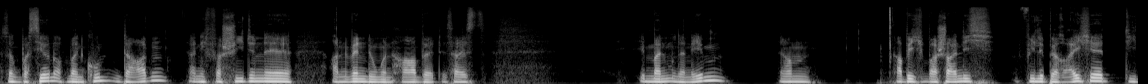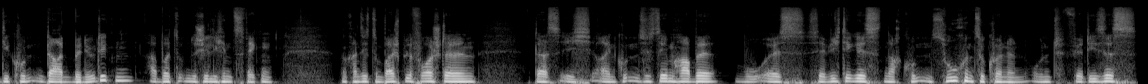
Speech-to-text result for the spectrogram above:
sagen, basierend auf meinen Kundendaten eigentlich verschiedene Anwendungen habe. Das heißt, in meinem Unternehmen ähm, habe ich wahrscheinlich viele Bereiche, die die Kundendaten benötigen, aber zu unterschiedlichen Zwecken. Man kann sich zum Beispiel vorstellen, dass ich ein Kundensystem habe, wo es sehr wichtig ist, nach Kunden suchen zu können. Und für dieses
